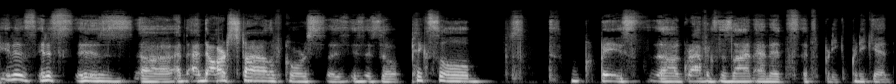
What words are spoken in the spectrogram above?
it is, it is, it is, uh, and, and the art style, of course, is, is, is a pixel based uh, graphics design, and it's it's pretty pretty good.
